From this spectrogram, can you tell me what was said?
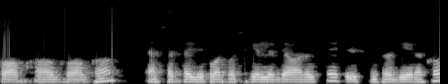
ক, খ, গ, ঘ অ্যান্সারটা এই যে পরপর সিরিয়ালে দেওয়া রয়েছে এটা স্ক্রিনশট দিয়ে রাখো।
